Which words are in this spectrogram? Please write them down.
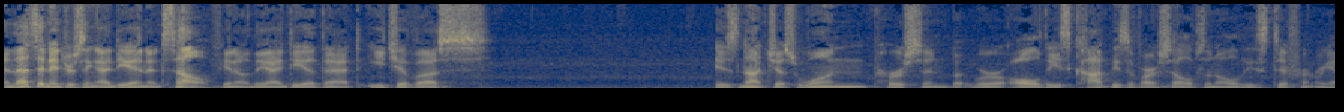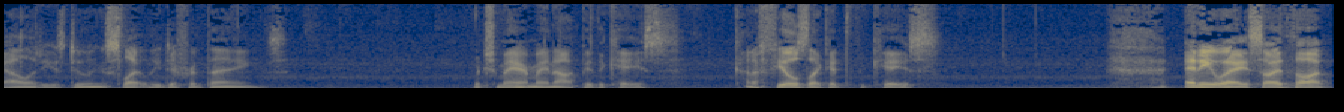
And that's an interesting idea in itself, you know, the idea that each of us is not just one person, but we're all these copies of ourselves in all these different realities doing slightly different things, which may or may not be the case. Kind of feels like it's the case. Anyway, so I thought,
